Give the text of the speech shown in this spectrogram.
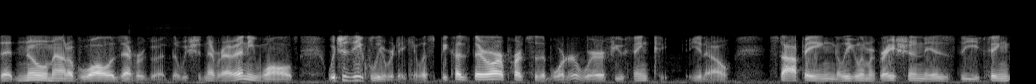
that no amount of wall is ever good, that we should never have any walls, which is equally ridiculous because there are parts of the border where if you think, you know, stopping illegal immigration is the thing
